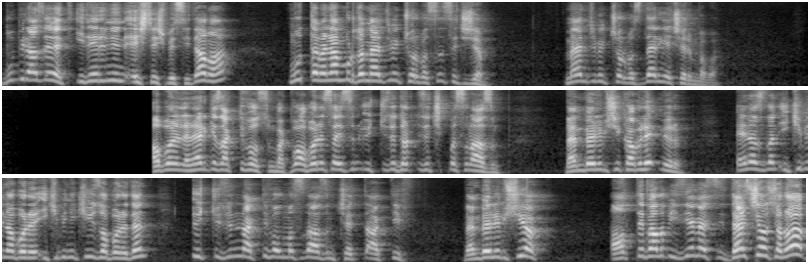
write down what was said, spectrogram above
Bu biraz evet ilerinin eşleşmesiydi ama muhtemelen burada mercimek çorbasını seçeceğim. Mercimek çorbası der geçerim baba. Aboneler herkes aktif olsun bak. Bu abone sayısının 300'e 400'e çıkması lazım. Ben böyle bir şey kabul etmiyorum. En azından 2000 abone, 2200 aboneden 300'ünün aktif olması lazım chatte aktif. Ben böyle bir şey yok. Alt tepe alıp izleyemezsiniz. Ders çalışan hop.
